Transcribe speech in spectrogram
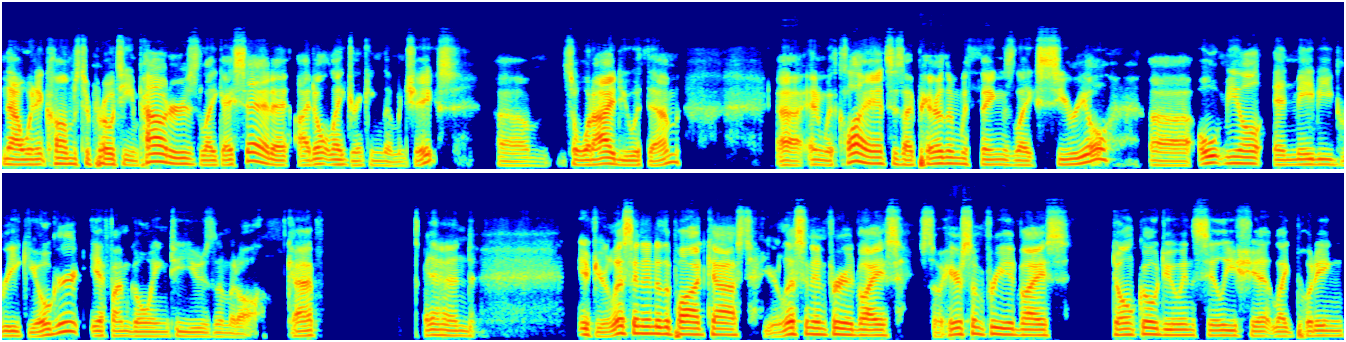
now when it comes to protein powders, like I said, I, I don't like drinking them in shakes. Um, so what I do with them uh, and with clients is I pair them with things like cereal, uh, oatmeal, and maybe Greek yogurt if I'm going to use them at all. Okay. And if you're listening to the podcast, you're listening for advice. So here's some free advice. Don't go doing silly shit like putting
